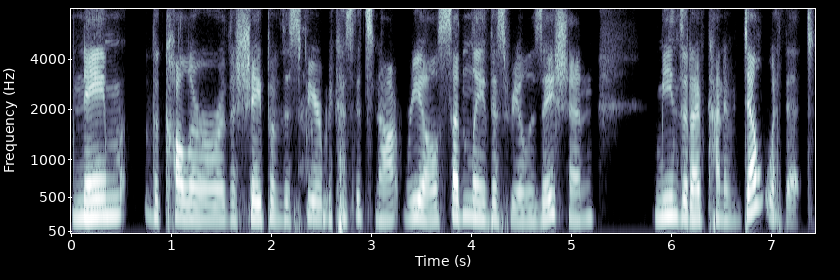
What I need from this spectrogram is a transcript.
name the color or the shape of this fear because it's not real. Suddenly, this realization means that I've kind of dealt with it.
